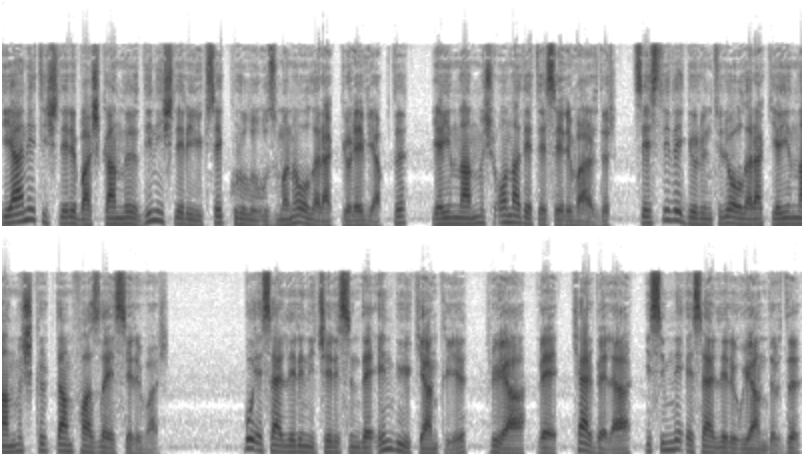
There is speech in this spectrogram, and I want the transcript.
Diyanet İşleri Başkanlığı Din İşleri Yüksek Kurulu uzmanı olarak görev yaptı, yayınlanmış 10 adet eseri vardır, sesli ve görüntülü olarak yayınlanmış 40'tan fazla eseri var. Bu eserlerin içerisinde en büyük yankıyı, Rüya ve Kerbela isimli eserleri uyandırdı,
